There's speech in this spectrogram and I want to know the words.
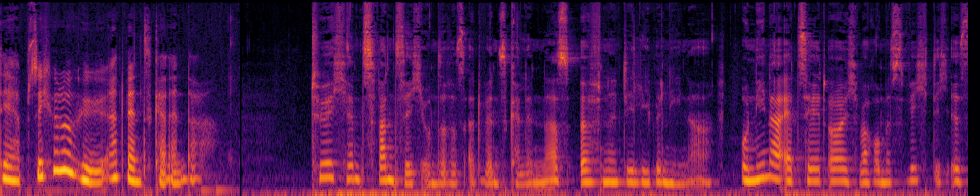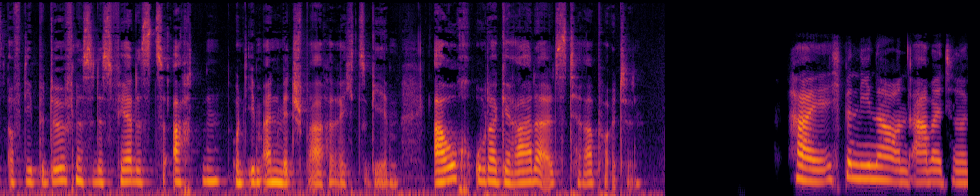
Der Psychologie Adventskalender. Türchen 20 unseres Adventskalenders öffnet die liebe Nina. Und Nina erzählt euch, warum es wichtig ist, auf die Bedürfnisse des Pferdes zu achten und ihm ein Mitspracherecht zu geben, auch oder gerade als Therapeutin. Hi, ich bin Nina und arbeite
